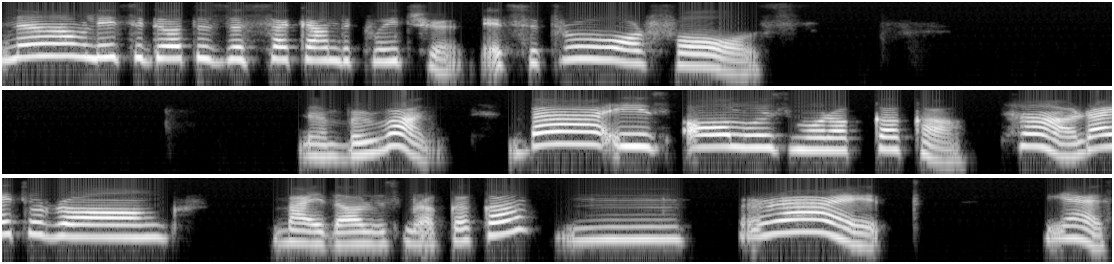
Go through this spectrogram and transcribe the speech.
now let's go to the second question it's true or false Number one, ba is always morakaka. Huh, right or wrong? Ba is always morakaka. Mm, right. Yes.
